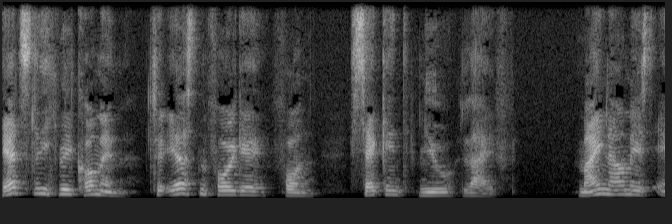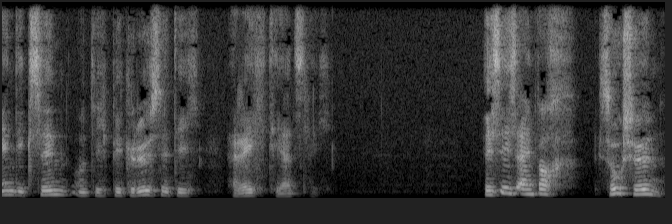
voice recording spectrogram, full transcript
Herzlich willkommen zur ersten Folge von Second New Life. Mein Name ist Andy Xin und ich begrüße dich recht herzlich. Es ist einfach so schön,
